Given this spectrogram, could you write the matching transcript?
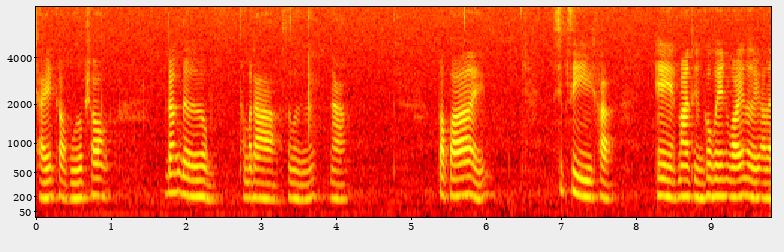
ใช้กับ verb ช่องดั้งเดิม ธรรมดาเสมอนะ ต่อไป 14 ค่ะ A มาถึงก็เว้นไว้เลยอะไร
